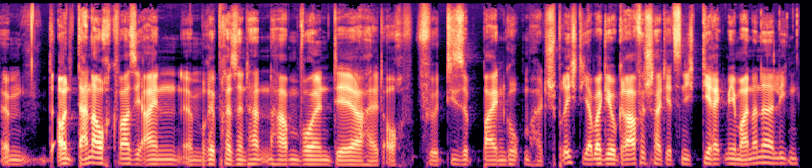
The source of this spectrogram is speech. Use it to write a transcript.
ähm, und dann auch quasi einen ähm, Repräsentanten haben wollen, der halt auch für diese beiden Gruppen halt spricht, die aber geografisch halt jetzt nicht direkt nebeneinander liegen.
